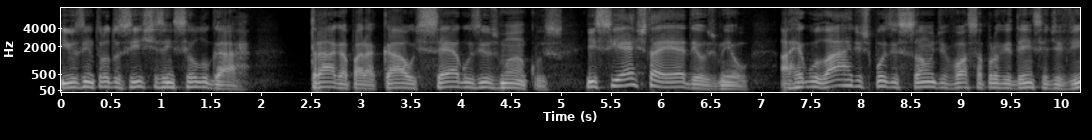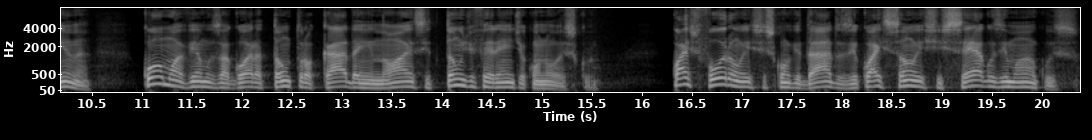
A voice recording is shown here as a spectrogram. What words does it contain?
e os introduzistes em seu lugar. Traga para cá os cegos e os mancos. E se esta é, Deus meu, a regular disposição de vossa providência divina, como a vemos agora tão trocada em nós e tão diferente conosco? Quais foram estes convidados e quais são estes cegos e mancos?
